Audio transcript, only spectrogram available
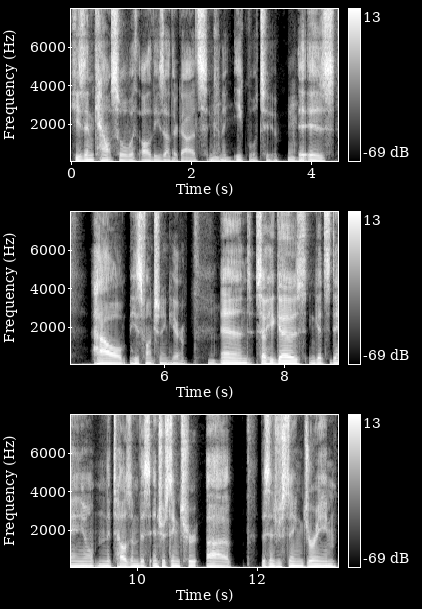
he's in council with all these other gods and kind of equal to. Mhm. It is how he's functioning here. Mhm. And so he goes and gets Daniel and it tells him this interesting tr- uh this interesting dream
